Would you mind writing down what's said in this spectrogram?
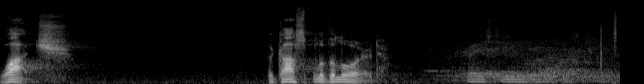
watch. The Gospel of the Lord. Praise to you, Lord Jesus Christ.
